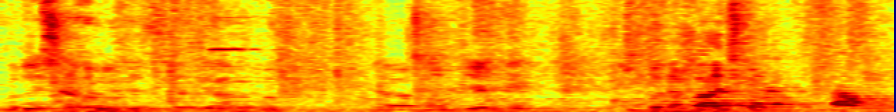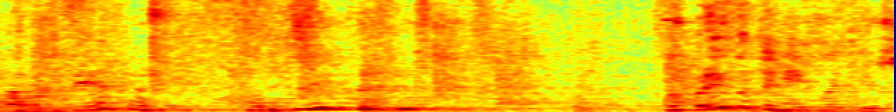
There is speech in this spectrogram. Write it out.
Вони ще грузяться, я говорю, я обалденний. Ну, Будемо бачити. Там, там ці. Ви приймете мій платіж?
